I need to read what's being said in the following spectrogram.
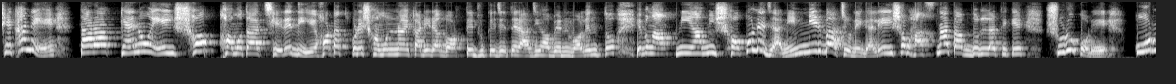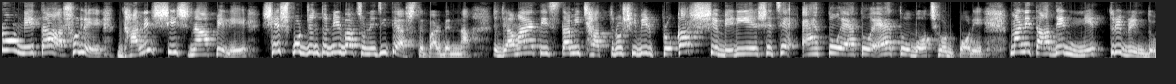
সেখানে তারা কেন এই সব ক্ষমতা ছেড়ে দিয়ে হঠাৎ করে সমন্বয়কারীরা গর্তে ঢুকে যেতে যেতে রাজি হবেন বলেন তো? এবং আপনি, আমি সকলে জানি নির্বাচনে গেলে এইসব হাসনাত আবদুল্লাহ থেকে শুরু করে কোন নেতা আসলে ধানের শীষ না পেলে শেষ পর্যন্ত নির্বাচনে জিতে আসতে পারবেন না। জামায়াত ইসলামী ছাত্র শিবির প্রকাশ্যে বেরিয়ে এসেছে এত এত এত বছর পরে। মানে তাদের নেতৃবৃন্দ,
